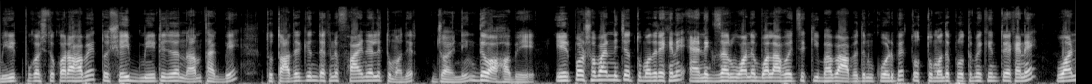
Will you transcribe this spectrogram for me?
মেরিট প্রকাশিত করা হবে। তো সেই মেয়েটির যাদের নাম থাকবে, তো তাদের কিন্তু এখানে ফাইনালে তোমাদের জয়নিং দেওয়া হবে। এরপর সবার নিচে তোমাদের এখানে অ্যানেক্সার ওয়ানে বলা হয়েছে কীভাবে আবেদন করবে। তো তোমাদের প্রথমে কিন্তু এখানে ওয়ান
